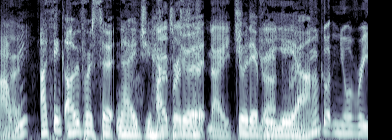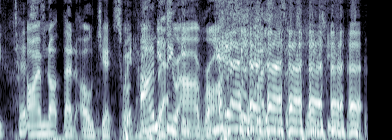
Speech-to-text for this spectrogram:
Are No. we? I think over a certain age you have Over to a do certain it. age, do it every are year. correct. You gotten your retest? I'm not that old yet, sweetheart. I'm but you thinking are You right. get your license at 20.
